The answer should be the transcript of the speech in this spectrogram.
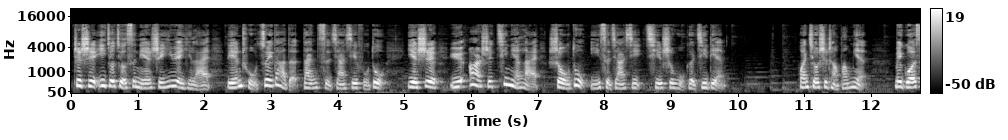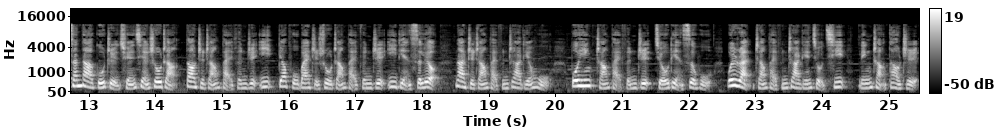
这是一九九四年十一月以来联储最大的单次加息幅度，也是于二十七年来首度一次加息七十五个基点。环球市场方面。美国三大股指全线收涨，道指涨百分之一，标普五百指数涨百分之一点四六，纳指涨百分之二点五，波音涨百分之九点四五，微软涨百分之二点九七，领涨道指。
